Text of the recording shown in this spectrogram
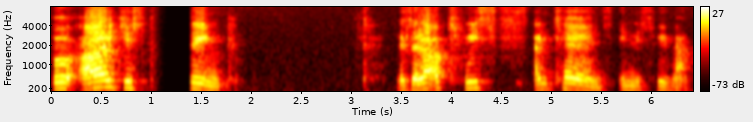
But I just think there's a lot of twists and turns in this river.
